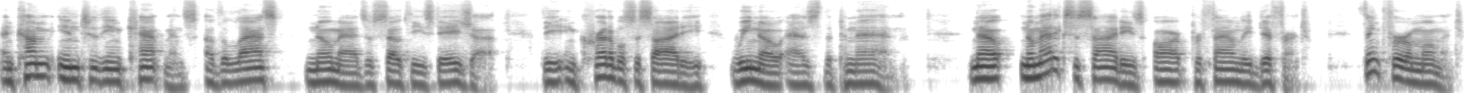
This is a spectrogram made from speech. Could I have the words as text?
and come into the encampments of the last nomads of Southeast Asia, the incredible society we know as the Penan. Now, nomadic societies are profoundly different. Think for a moment,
